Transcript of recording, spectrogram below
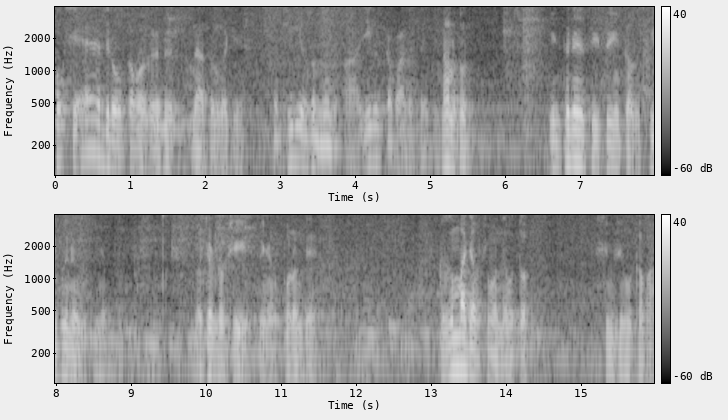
혹시 애들 올까봐 그래서 놔두는 거지. TV 여서 뭐, 아, 이것까 봐도 되지. 나는 또 인터넷이 있으니까 그 TV는 그냥 어쩔 수 없이 그냥 보는데 그것마저 없으면 너무 또 심심할까봐.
